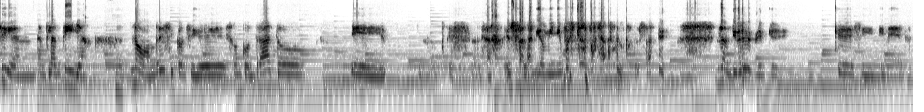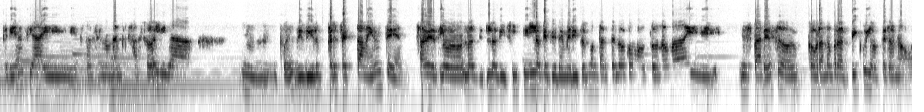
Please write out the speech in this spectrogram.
Sí, en, en plantilla. Sí. No, hombre, si consigues un contrato, eh, es- el salario mínimo está para algo, ¿sabes? No, quiero decir que, que si tienes experiencia y estás en una empresa sólida, puedes vivir perfectamente, ¿sabes? Lo, lo, lo difícil, lo que tiene mérito es montártelo como autónoma y, y estar eso, cobrando por artículo, pero no,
